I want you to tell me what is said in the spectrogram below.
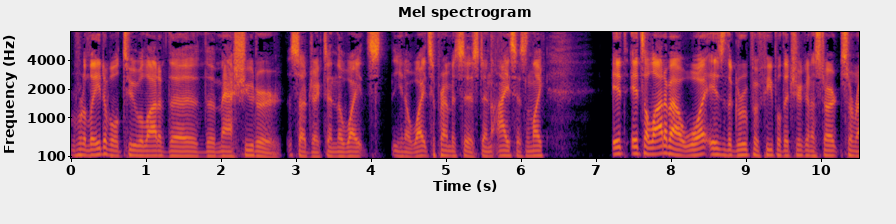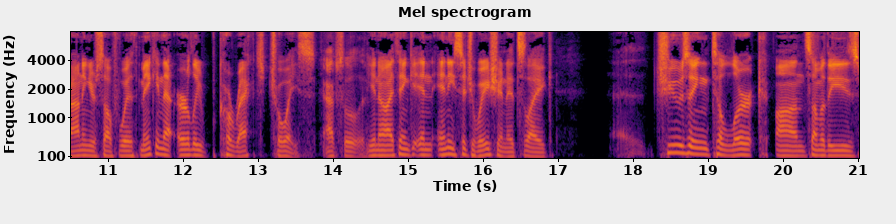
relatable to a lot of the the mass shooter subject and the whites, you know, white supremacist and ISIS and like it it's a lot about what is the group of people that you're going to start surrounding yourself with, making that early correct choice. Absolutely. You know, I think in any situation it's like uh, choosing to lurk on some of these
